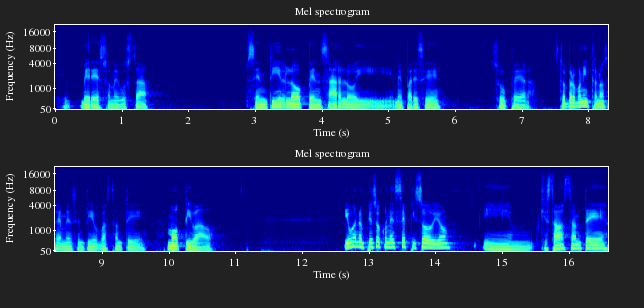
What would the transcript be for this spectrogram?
eh, ver eso, me gusta sentirlo, pensarlo y me parece súper, súper bonito, no sé, me sentí bastante motivado. Y bueno, empiezo con este episodio y, mm, que está bastante,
